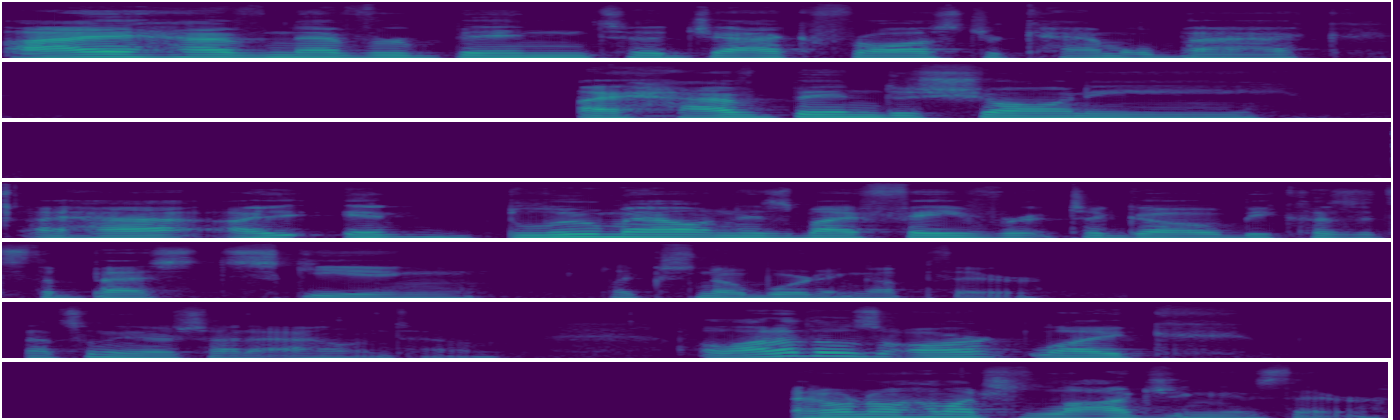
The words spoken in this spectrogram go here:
I have never been to Jack Frost or Camelback. I have been to Shawnee. I have I in Blue Mountain is my favorite to go because it's the best skiing, like snowboarding up there. That's on the other side of Allentown. A lot of those aren't like I don't know how much lodging is there.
